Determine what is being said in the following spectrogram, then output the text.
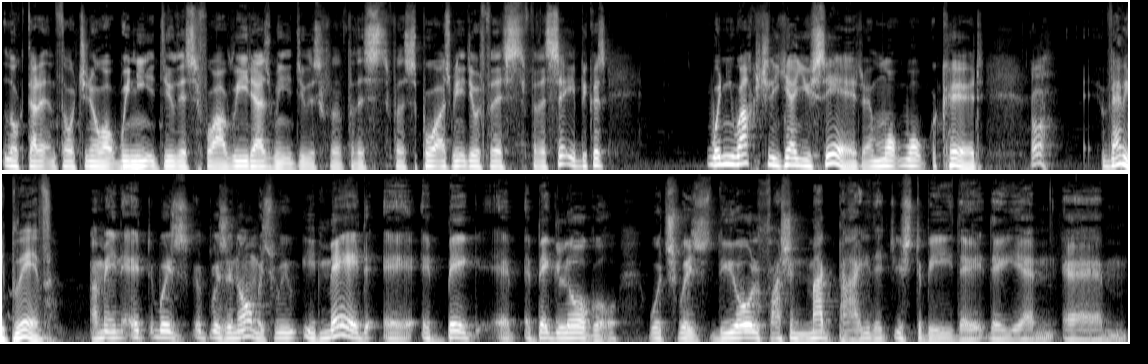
looked at it and thought, you know what, we need to do this for our readers, we need to do this for, for this for the supporters, we need to do it for this for the city because when you actually hear you say it and what what occurred, Oh, very brave. I mean, it was it was enormous. We he made a, a big a, a big logo, which was the old fashioned magpie that used to be the the um, um,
